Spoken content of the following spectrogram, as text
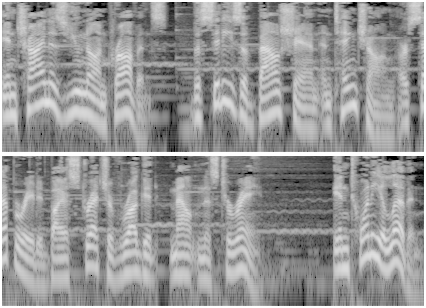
In China's Yunnan province, the cities of Baoshan and Tengchong are separated by a stretch of rugged, mountainous terrain. In 2011,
